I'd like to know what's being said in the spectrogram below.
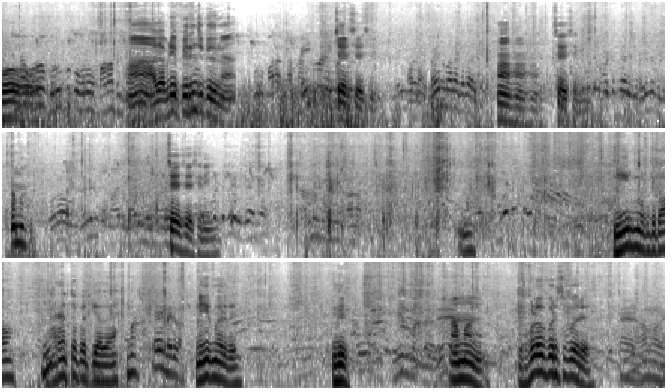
ஓ. ஒரு குரூப்புக்கு ஒரு மரம் ஆ அது அப்படியே பிரிஞ்சுக்குதுங்க. ஒரு மரம் சரி சரி சரி. ஆமாம் மரம் தான் ஆ ஆ ஆ. சரி சரி. ஆமாம் சரி சரி ம். நீர் மருதுடா மரத்தை பற்றியாதான் நீர் மருது இது. ஆமாங்க. எவ்வளோ பெருசு பாரு. ஆமாங்க.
